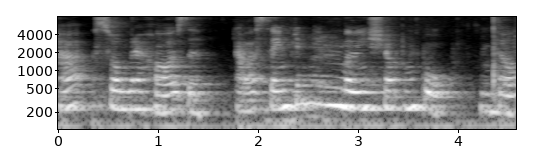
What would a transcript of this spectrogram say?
A sombra rosa, ela sempre me mancha um pouco. Então,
